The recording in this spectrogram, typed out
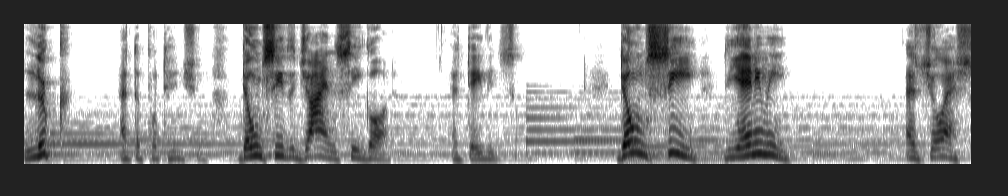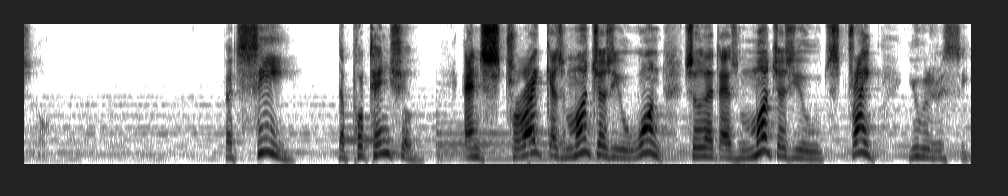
Look at the potential. Don't see the giant, see God, as David saw. Don't see the enemy as Joash saw, but see the potential and strike as much as you want so that as much as you strike, you will receive.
